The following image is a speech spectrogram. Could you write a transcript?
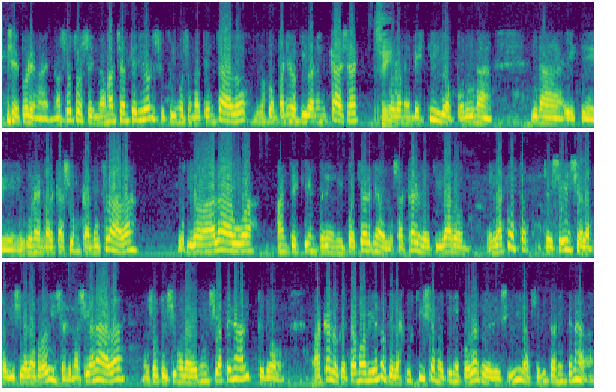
Ese es el problema. Nosotros en la marcha anterior sufrimos un atentado, los compañeros que iban en kayak sí. fueron embestidos por una, una, este, una embarcación camuflada, los tiraban al agua, antes que entren en hipotermia, lo sacaron y lo tiraron en la costa, presencia de la policía de la provincia, que no hacía nada, nosotros hicimos la denuncia penal, pero acá lo que estamos viendo es que la justicia no tiene poder de decidir absolutamente nada.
